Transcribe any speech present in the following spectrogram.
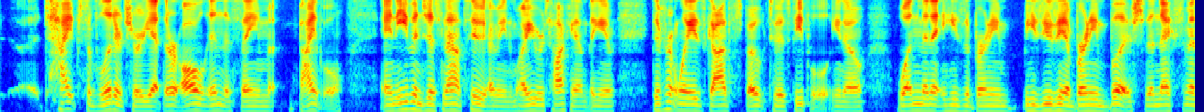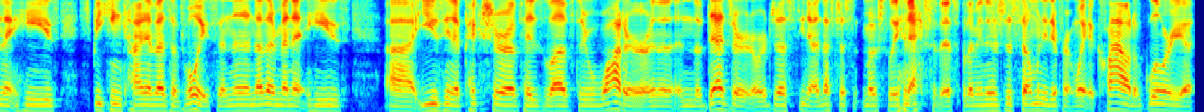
uh, types of literature, yet they're all in the same Bible. And even just now, too, I mean, while you were talking, I'm thinking of different ways God spoke to his people. You know, one minute he's a burning, he's using a burning bush. The next minute he's speaking kind of as a voice. And then another minute he's uh, using a picture of his love through water in the, in the desert or just, you know, and that's just mostly in Exodus. But I mean, there's just so many different ways, a cloud of glory, a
